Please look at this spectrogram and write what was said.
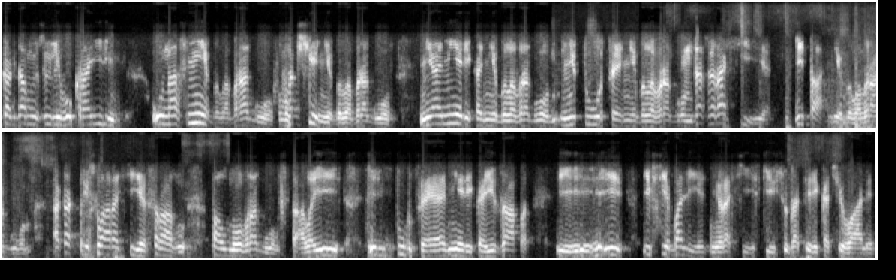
когда мы жили в Украине, у нас не было врагов, вообще не было врагов. Ни Америка не была врагом, ни Турция не была врагом, даже Россия и так не была врагом. А как пришла Россия, сразу полно врагов стало. И, и Турция, и Америка, и Запад – и, и, и все болезни российские сюда перекочевали.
